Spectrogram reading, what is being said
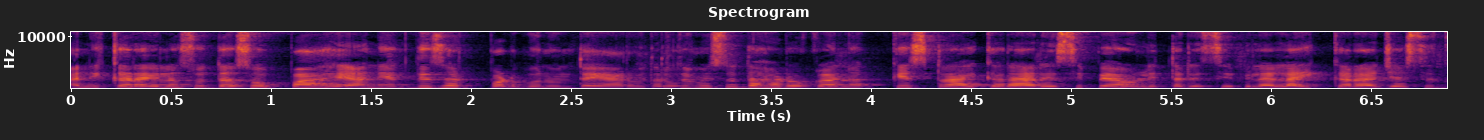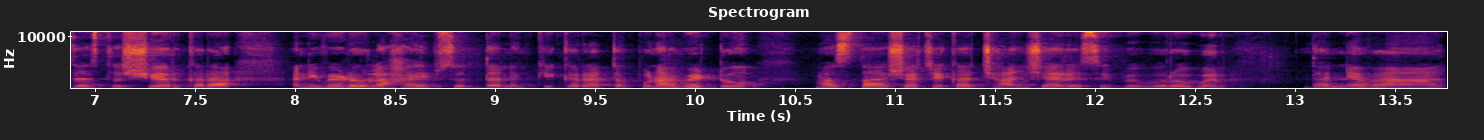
आणि करायला सुद्धा सोपा आहे आणि अगदी झटपट बनवून तयार होतो. तुम्ही सुद्धा हा ढोकळा नक्कीच ट्राय करा. रेसिपी आवडली तर रेसिपीला लाईक करा जास्तीत जास्त शेअर करा आणि व्हिडिओला हाईप सुद्धा नक्की करा. तर पुन्हा भेटू. मस्त अशाच एका छानशा रेसिपी बरोबर. धन्यवाद.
